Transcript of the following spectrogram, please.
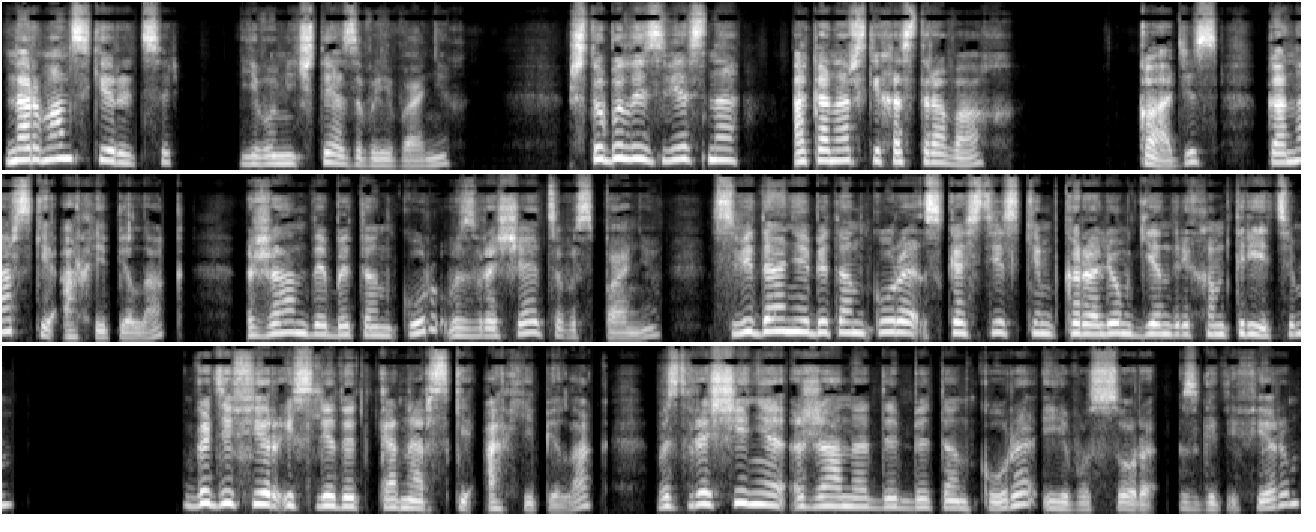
Нормандский рыцарь, его мечты о завоеваниях, что было известно о Канарских островах, Кадис, Канарский архипелаг, Жан де Бетанкур возвращается в Испанию, свидание Бетанкура с кастильским королем Генрихом III, Гадифер исследует Канарский архипелаг, возвращение Жана де Бетанкура и его ссора с Гадифером,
